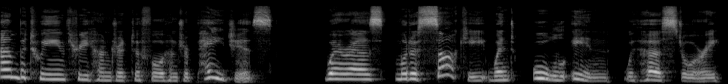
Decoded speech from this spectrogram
and between 300 to 400 pages. Whereas Murasaki went all in with her story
